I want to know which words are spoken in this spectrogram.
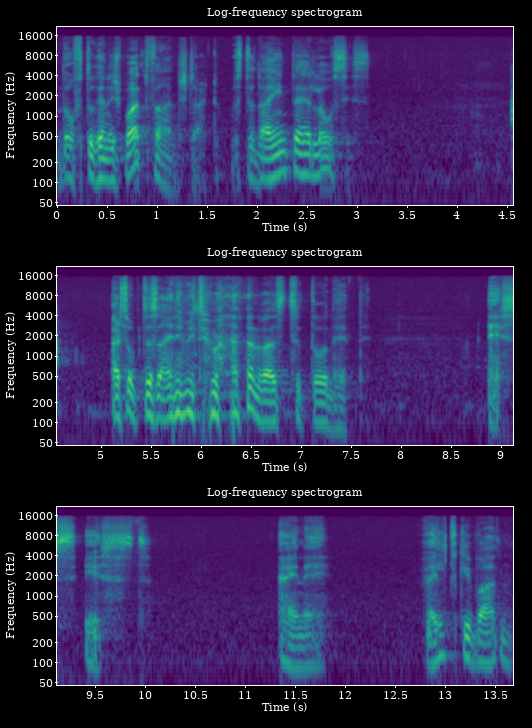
und oft durch eine Sportveranstaltung, was da hinterher los ist, als ob das eine mit dem anderen was zu tun hätte. Es ist eine Welt geworden,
